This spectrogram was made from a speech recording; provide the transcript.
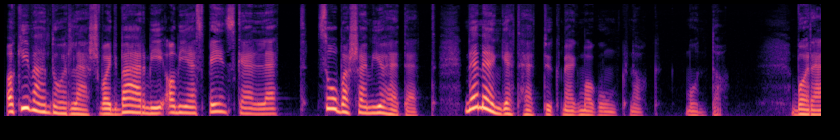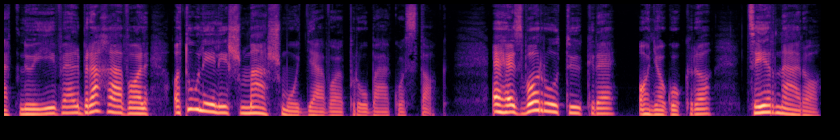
A kivándorlás vagy bármi, amihez pénz kellett, szóba sem jöhetett, nem engedhettük meg magunknak, mondta. Barátnőjével, Brachával a túlélés más módjával próbálkoztak. Ehhez varrótűkre, anyagokra, cérnára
